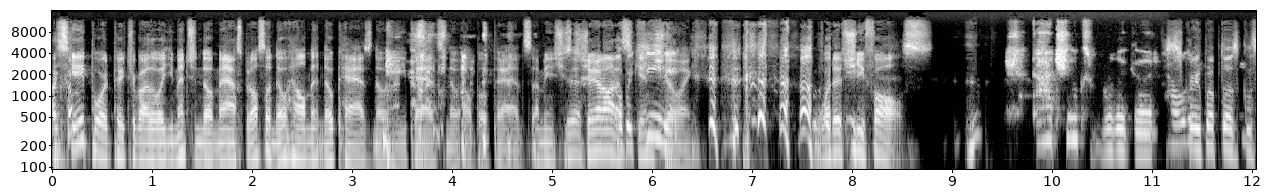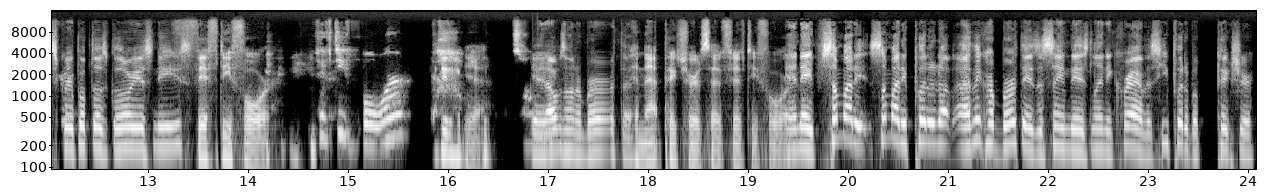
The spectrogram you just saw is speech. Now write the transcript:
like some- skateboard picture, by the way, you mentioned no mask, but also no helmet, no pads, no knee pads, no elbow pads. I mean, she's Yeah. she got a lot of A skin bikini. showing. What if she falls? God, she looks really good. How scrape up those scrape up those glorious knees. Fifty four. Fifty four. Yeah, Yeah, that was on her birthday. in that picture it said fifty-four. And they somebody somebody put it up. I think her birthday is the same day as Lenny Kravitz. He put up a picture.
